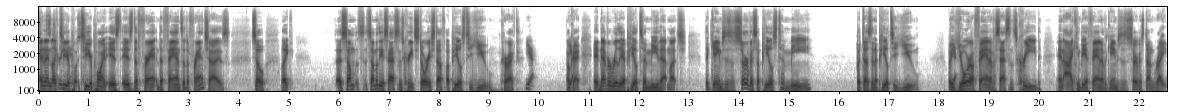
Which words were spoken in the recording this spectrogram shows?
and then like Creed to your games. to your point is is the fran- the fans of the franchise so like uh, some some of the Assassin's Creed story stuff appeals to you correct yeah, okay it never really appealed to me that much the games as a service appeals to me but doesn't appeal to you but Yeah. you're a fan of Assassin's Creed and I can be a fan of games as a service done right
